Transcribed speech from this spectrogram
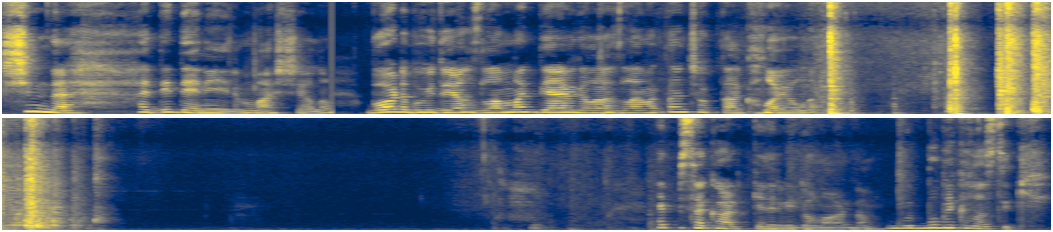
Şimdi hadi deneyelim, başlayalım. Bu arada bu videoya hazırlanmak diğer videolara hazırlanmaktan çok daha kolay oldu. Hep bir sakarlık gelir videolarda. Bu, bu bir klasik.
